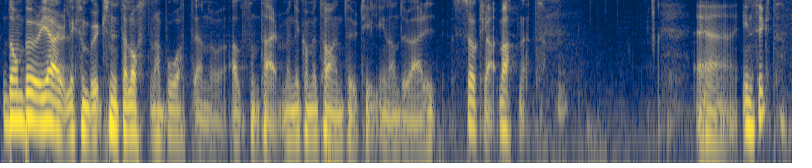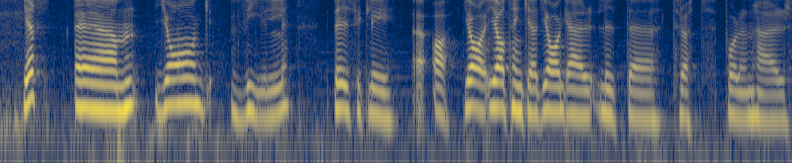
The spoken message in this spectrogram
De börjar liksom knyta loss den här båten och allt sånt här. Men det kommer ta en tur till innan du är i Såklart. vattnet. Eh, insikt? Yes. Ehm, jag vill basically... eh, ja, jag, jag tänker att jag är lite trött på den här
